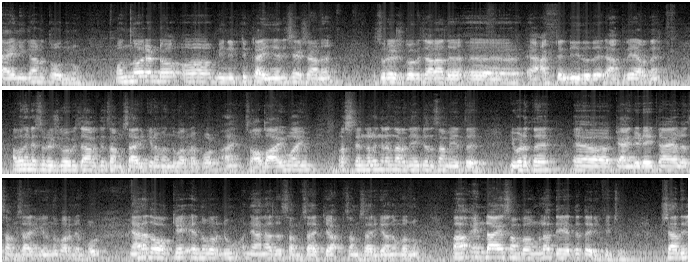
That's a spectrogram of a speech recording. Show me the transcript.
ഡയലിംഗ് ആണ് തോന്നുന്നു. ഒന്നോ രണ്ടോ മിനിറ്റ് കഴിഞ്ഞതിന് ശേഷമാണ് സുരേഷ് ഗോപി സാർ അത് അറ്റൻഡ് ചെയ്തത് രാത്രിയായിരുന്നു. അപ്പോൾ അങ്ങനെ സുരേഷ് ഗോപി സാർക്ക് സംസാരിക്കണമെന്ന് പറഞ്ഞപ്പോൾ സ്വാഭാവികമായും പ്രശ്നങ്ങൾ ഇങ്ങനെ നിറഞ്ഞിരിക്കുന്ന സമയത്ത് ഇവിടുത്തെ കാൻഡിഡേറ്റ് അയാൾ സംസാരിക്കുമെന്ന് പറഞ്ഞപ്പോൾ ഞാനത് ഓക്കെ എന്ന് പറഞ്ഞു. ഞാനത് സംസാരിക്കുക സംസാരിക്കാമെന്നും പറഞ്ഞു. ഉണ്ടായ സംഭവങ്ങൾ അദ്ദേഹത്തെ ധരിപ്പിച്ചു. പക്ഷെ അതിൽ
